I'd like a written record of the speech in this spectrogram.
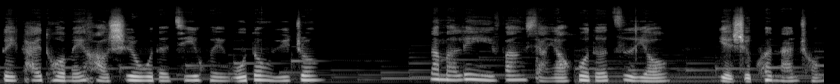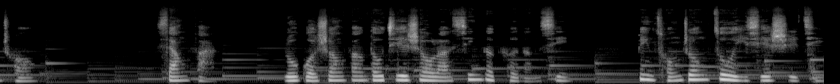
对开拓美好事物的机会无动于衷，那么另一方想要获得自由，也是困难重重。相反，如果双方都接受了新的可能性，并从中做一些事情，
